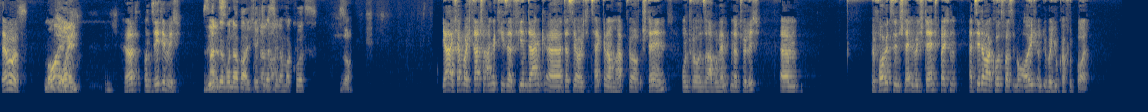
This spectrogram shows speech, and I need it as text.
Servus. Moin. Moin. Hört und seht ihr mich? Sehen Alles wir wunderbar. Ich richte wunderbar. das hier nochmal kurz. So. Ja, ich habe euch gerade schon angeteasert. Vielen Dank, äh, dass ihr euch die Zeit genommen habt für eure Stellen und für unsere Abonnenten natürlich. Ähm, bevor wir zu den Stellen, über die Stellen sprechen, erzählt doch mal kurz was über euch und über Yuka Football.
